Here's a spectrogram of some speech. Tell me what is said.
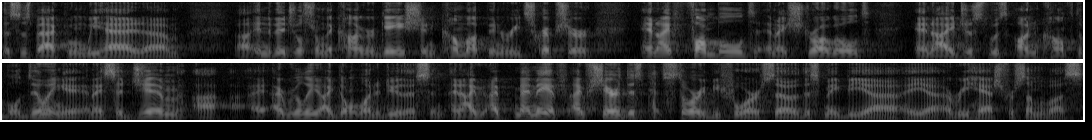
This was back when we had um, uh, individuals from the congregation come up and read scripture, and I fumbled and I struggled and I just was uncomfortable doing it. And I said, Jim, I, I really I don't want to do this. And, and I, I, may have I've shared this story before, so this may be a, a, a, rehash for some of us.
